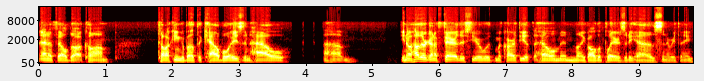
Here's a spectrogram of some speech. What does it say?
NFL.com talking about the Cowboys and how um, you know how they're going to fare this year with McCarthy at the helm and like all the players that he has and everything.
